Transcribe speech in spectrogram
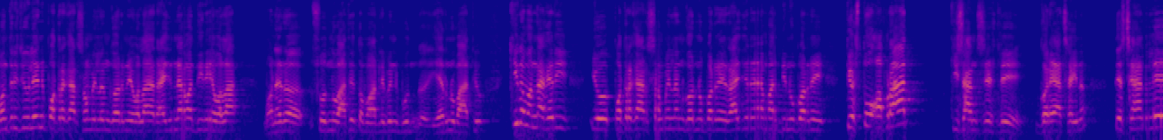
मन्त्रीज्यूले नि पत्रकार सम्मेलन गर्ने होला राजीनामा दिने होला भनेर सोध्नु भएको थियो तपाईँहरूले पनि बुझ्नु हेर्नु भएको थियो। किन भन्दाखेरि यो पत्रकार सम्मेलन गर्नुपर्ने राजीनामा दिनुपर्ने त्यस्तो अपराध किसान श्रेष्ठले गरेका छैन। त्यस कारणले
